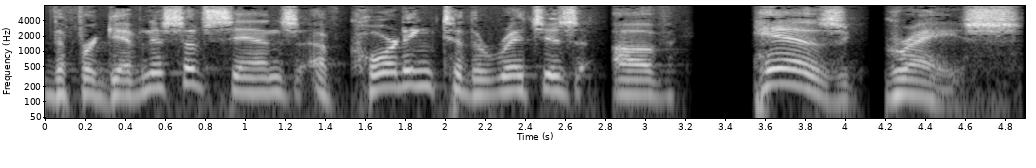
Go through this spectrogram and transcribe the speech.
the forgiveness of sins according to the riches of his grace,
